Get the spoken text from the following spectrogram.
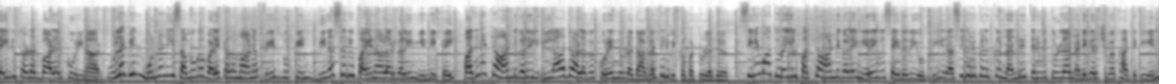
செய்தி தொடர்பாளர் கூறினார். உலகின் முன்னணி சமூக வலைதளமான பேஸ்புக்கின் தினசரி பயனாளர்களின் எண்ணிக்கை பதினெட்டு ஆண்டுகளில் இல்லாத அளவு குறைந்துள்ளதாக தெரிவிக்கப்பட்டுள்ளது. சினிமா துறையில் பத்து ஆண்டுகளை நிறைவு செய்ததையொட்டி ரசிகர்களுக்கு நன்றி தெரிவித்துள்ள நடிகர் சிவகார்த்திகேயன்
